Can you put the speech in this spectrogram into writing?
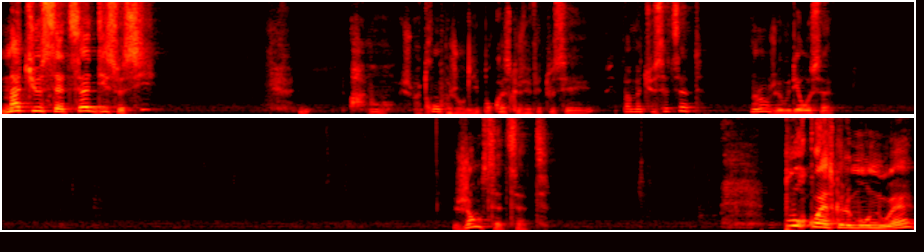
Matthieu 7, 7 dit ceci. Ah non, je me trompe aujourd'hui. Pourquoi est-ce que j'ai fait tous ces... Pas Matthieu 7, 7. Non, non, je vais vous dire où c'est. Jean 7,7. Pourquoi est-ce que le monde nous hait?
